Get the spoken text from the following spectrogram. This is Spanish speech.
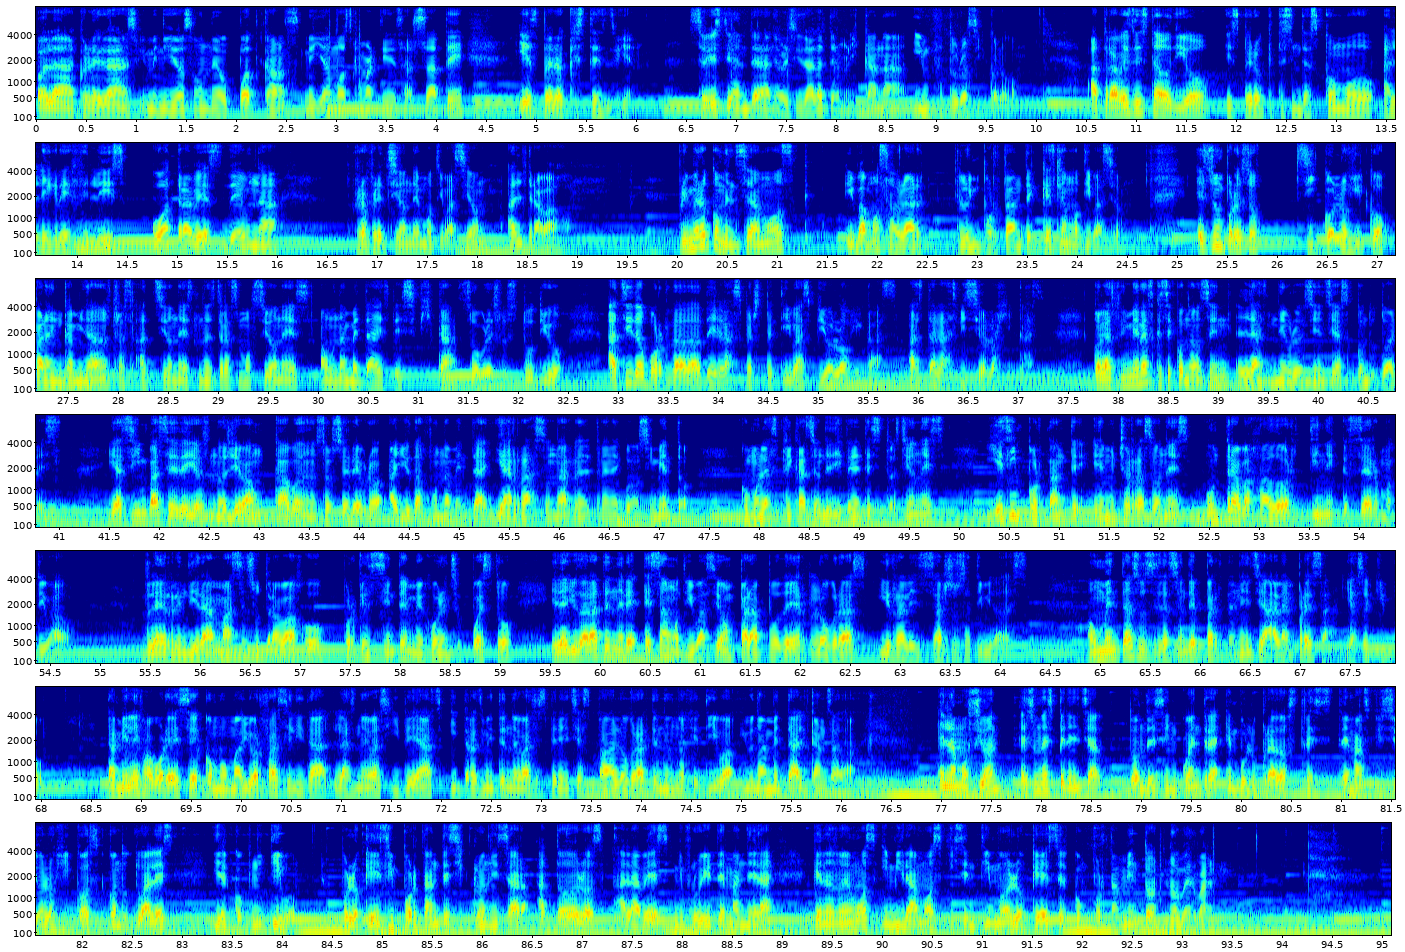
Hola colegas, bienvenidos a un nuevo podcast. Me llamo Oscar Martínez Alzate y espero que estés bien. Soy estudiante de la Universidad Latinoamericana y un futuro psicólogo. A través de este audio espero que te sientas cómodo, alegre, feliz o a través de una reflexión de motivación al trabajo. Primero comenzamos y vamos a hablar de lo importante que es la motivación. Es un proceso psicológico para encaminar nuestras acciones, nuestras emociones a una meta específica sobre su estudio. Ha sido abordada de las perspectivas biológicas hasta las fisiológicas, con las primeras que se conocen las neurociencias conductuales, y así en base de ellos nos lleva a un cabo de nuestro cerebro ayuda fundamental y a razonar de tener conocimiento, como la explicación de diferentes situaciones, y es importante, en muchas razones, un trabajador tiene que ser motivado le rendirá más en su trabajo porque se siente mejor en su puesto y le ayudará a tener esa motivación para poder lograr y realizar sus actividades. Aumenta su sensación de pertenencia a la empresa y a su equipo. También le favorece como mayor facilidad las nuevas ideas y transmite nuevas experiencias para lograr tener un objetivo y una meta alcanzada. En la emoción es una experiencia donde se encuentran involucrados tres sistemas fisiológicos, conductuales y el cognitivo, por lo que es importante sincronizar a todos los a la vez, influir de manera que nos vemos y miramos y sentimos lo que es el comportamiento no verbal.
